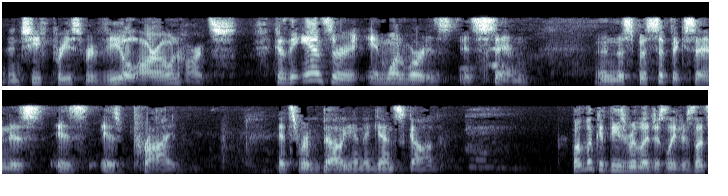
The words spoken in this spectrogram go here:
and chief priests reveal our own hearts. Because the answer in one word is, is sin. And the specific sin is, is, is pride. It's rebellion against God. But look at these religious leaders. Let's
